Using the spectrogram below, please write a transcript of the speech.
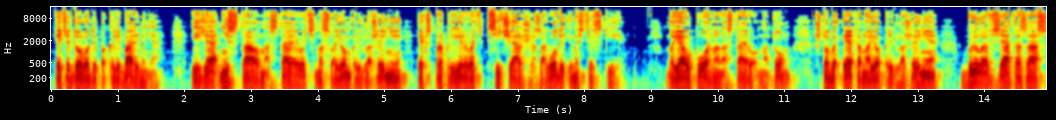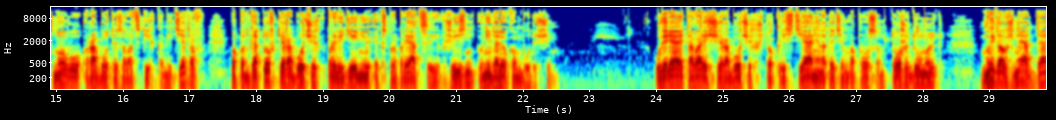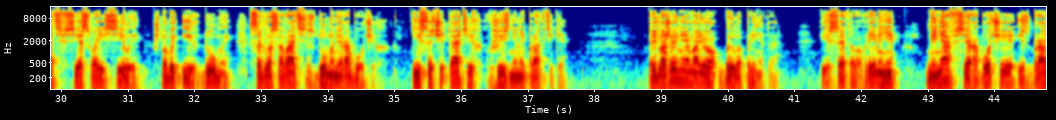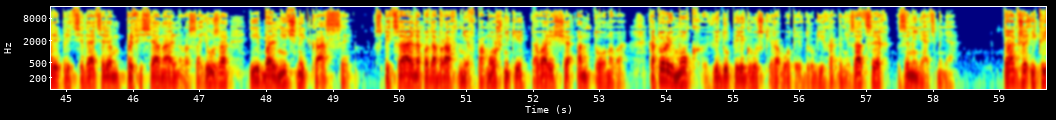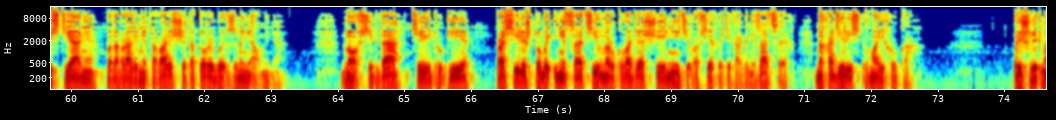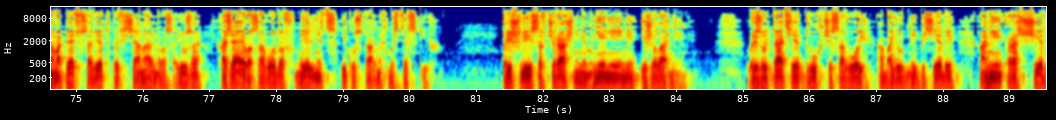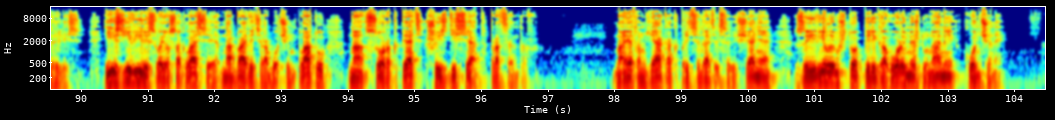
Эти доводы поколебали меня, и я не стал настаивать на своем предложении экспроприировать сейчас же заводы и мастерские. Но я упорно настаивал на том, чтобы это мое предложение было взято за основу работы заводских комитетов по подготовке рабочих к проведению экспроприации в жизнь в недалеком будущем. Уверяя товарищей рабочих, что крестьяне над этим вопросом тоже думают, мы должны отдать все свои силы, чтобы их думы согласовать с думами рабочих и сочетать их в жизненной практике. Предложение мое было принято, и с этого времени меня все рабочие избрали председателем профессионального союза и больничной кассы, специально подобрав мне в помощники товарища Антонова, который мог, ввиду перегрузки работы в других организациях, заменять меня. Также и крестьяне подобрали мне товарища, который бы заменял меня. Но всегда те и другие просили, чтобы инициативно руководящие нити во всех этих организациях находились в моих руках. Пришли к нам опять в Совет профессионального союза хозяева заводов, мельниц и кустарных мастерских. Пришли со вчерашними мнениями и желаниями. В результате двухчасовой обоюдной беседы они расщедрились и изъявили свое согласие набавить рабочим плату на 45-60%. На этом я, как председатель совещания, заявил им, что переговоры между нами кончены.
